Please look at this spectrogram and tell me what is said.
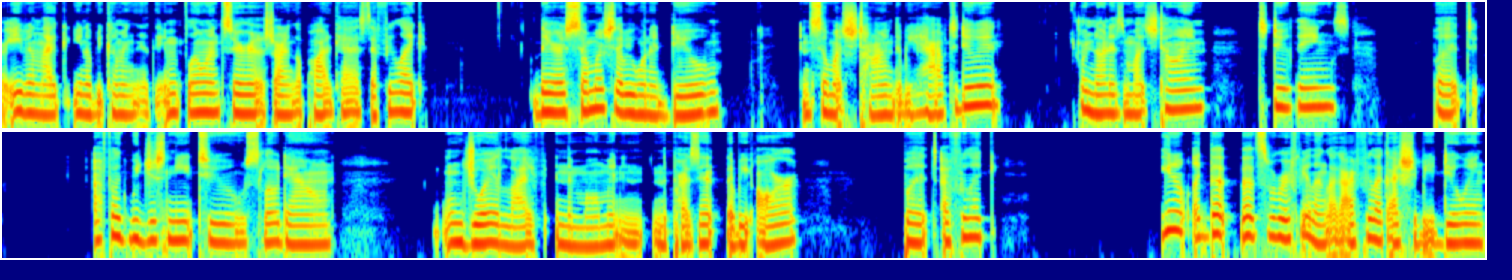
or even like, you know, becoming like an influencer, starting a podcast. I feel like there's so much that we want to do and so much time that we have to do it, or not as much time to do things. But I feel like we just need to slow down, enjoy life in the moment and in the present that we are. But I feel like you know, like that that's what we're feeling. Like I feel like I should be doing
